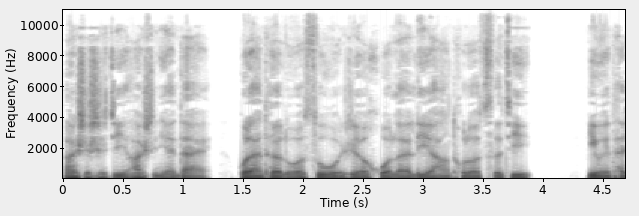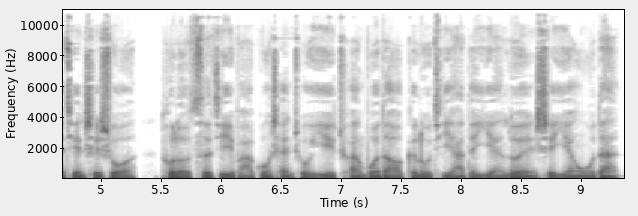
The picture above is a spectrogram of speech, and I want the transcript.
二十世纪二十年代，布兰特罗素惹火了利昂托洛茨基，因为他坚持说托洛茨基把共产主义传播到格鲁吉亚的言论是烟雾弹，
